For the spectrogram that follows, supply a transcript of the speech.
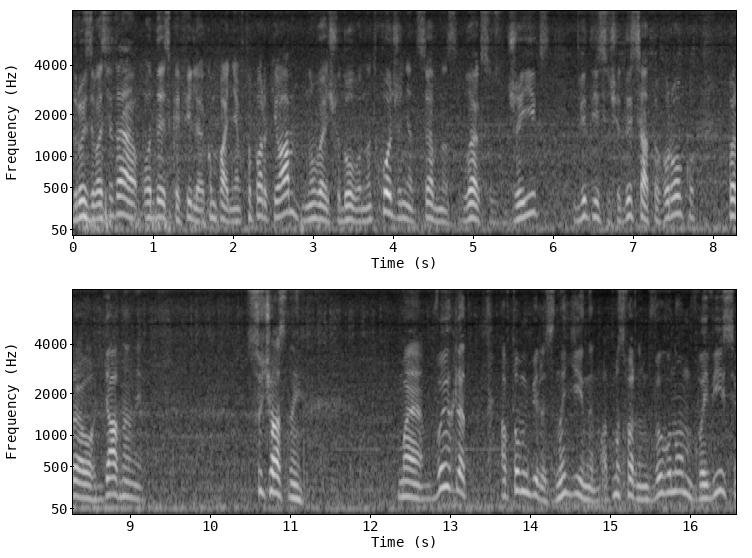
Друзі, вас вітає одеська філія компанії Автопарк ЮА. Нове чудове надходження. Це в нас Lexus GX 2010 року. Переодягнений. Сучасний має вигляд. Автомобіль з надійним атмосферним двигуном V8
